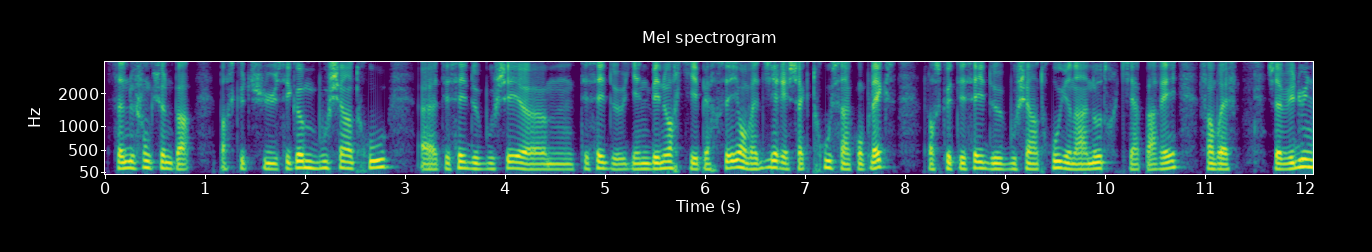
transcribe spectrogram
ça ne fonctionne pas, parce que tu, c'est comme boucher un trou, euh, t'essayes de boucher, euh, t'essayes de, il y a une baignoire qui est percée, on va dire, et chaque trou c'est un complexe. Lorsque t'essayes de boucher un trou, il y en a un autre qui apparaît. Enfin bref, j'avais lu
